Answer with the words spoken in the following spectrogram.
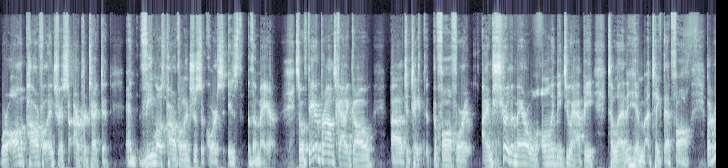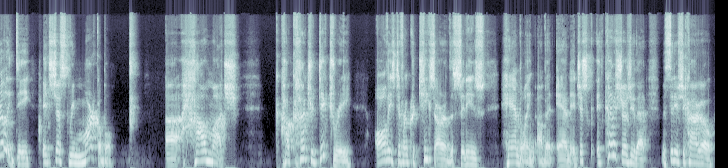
where all the powerful interests are protected. And the most powerful interest, of course, is the mayor. So if David Brown's got to go uh, to take the fall for it, I'm sure the mayor will only be too happy to let him take that fall. But really, D, it's just remarkable uh, how much, how contradictory all these different critiques are of the city's handling of it. And it just, it kind of shows you that the city of Chicago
